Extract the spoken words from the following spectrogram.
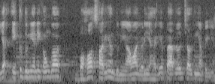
ਜਾਂ ਇੱਕ ਦੁਨੀਆ ਨਹੀਂ ਕਹੂੰਗਾ, ਬਹੁਤ ਸਾਰੀਆਂ ਦੁਨੀਆਵਾਂ ਜਿਹੜੀਆਂ ਹੈਗੀਆਂ, ਪੈਰਲਲ ਚੱਲਦੀਆਂ ਪਈਆਂ।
